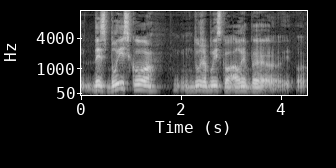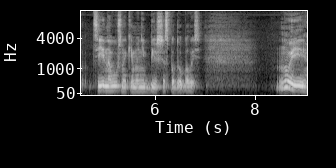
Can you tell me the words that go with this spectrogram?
десь близько, дуже близько, але б е, ці навушники мені більше сподобались. Ну і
